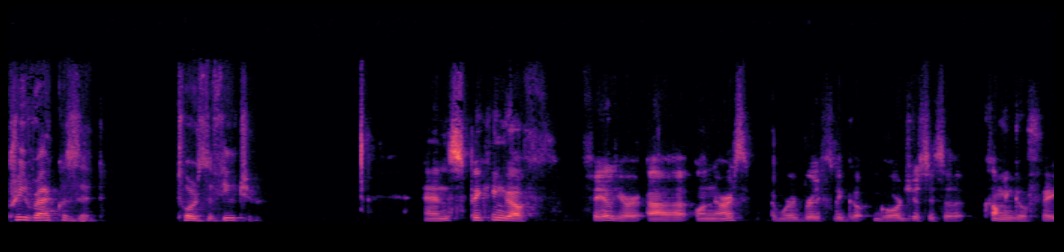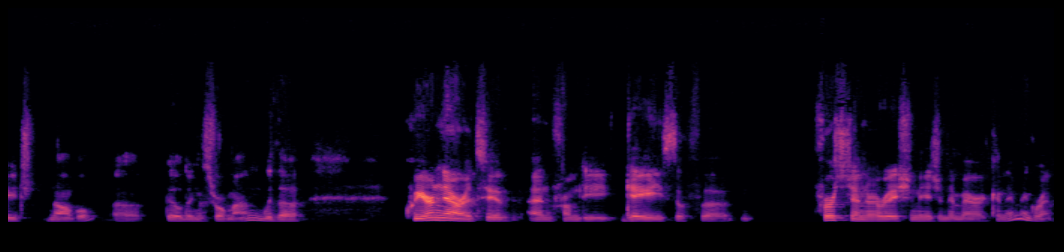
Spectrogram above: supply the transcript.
prerequisite towards the future. And speaking of failure. Uh, on Earth, We're Briefly Gorgeous is a coming of age novel, uh, Bildungsroman, with a queer narrative and from the gaze of a first generation Asian American immigrant.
